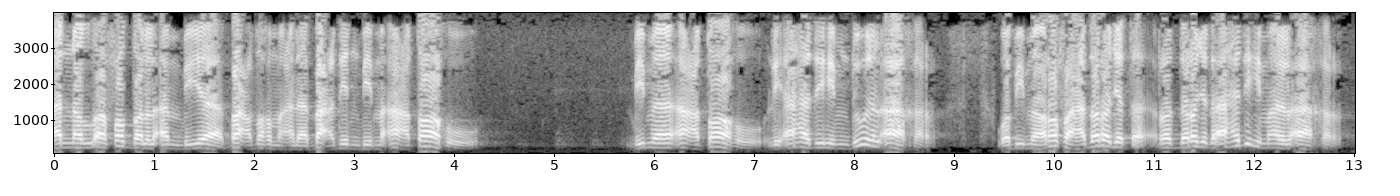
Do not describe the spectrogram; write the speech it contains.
anna Allah faddala al-anbiya ba'dahum 'ala ba'din bima a'tahu bima a'tahu li ahadihim dun al-akhar wa bima rafa'a darajata darajata ahadihim 'ala al-akhar."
